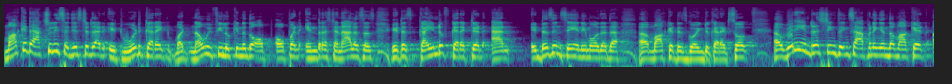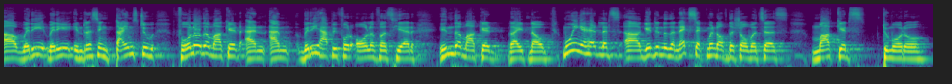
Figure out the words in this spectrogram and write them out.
market actually suggested that it would correct. But now, if you look into the op- open interest analysis, it is kind of corrected and it doesn't say anymore that the uh, market is going to correct. So uh, very interesting things happening in the market uh, very very interesting times to follow the market and i'm very happy for all of us here in the market right now. Moving ahead let's uh, get into the next segment of the show which says markets tomorrow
